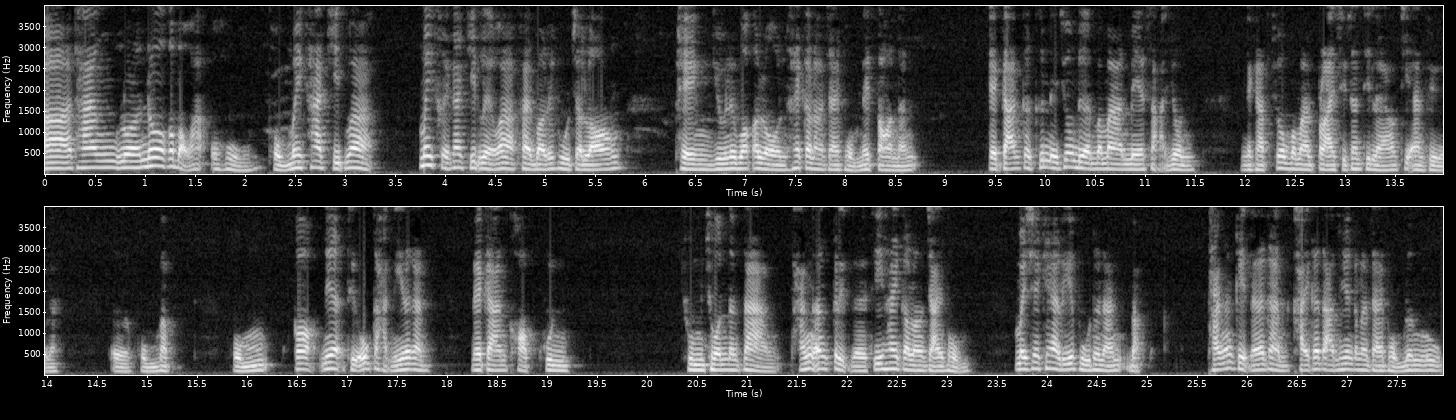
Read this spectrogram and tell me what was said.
อ่าทางโรนัลโดก็บอกว่า โอ้โห ผมไม่คาดคิดว่า ไม่เคยคาดคิดเลยว่าแฟนบอลลิเวอร์พูลจะร้อง เพลง You Never Walk Alone ให้กำลังใจผมในตอนนั้น เหตุการณ์เกิดขึ้นในช่วงเดือนประมาณเมษายนนะครับช่วงประมาณปลายซีซั่นที่แล้วที่แอนฟิลด์นะเออผมแบบผมก็เนี่ยถือโอกาสนี้แล้วกัน ในการขอบคุณชุมชนต่างๆ ทั้งอังกฤษเลยที่ให้กำลังใจผม ไม่ใช่แค่ลิเวอร์พูลเท่านั้นแบบทั้งอังกฤษแล้วกัน ใครก็ตามที่ให้กำลังใจผมเรื่องลูก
